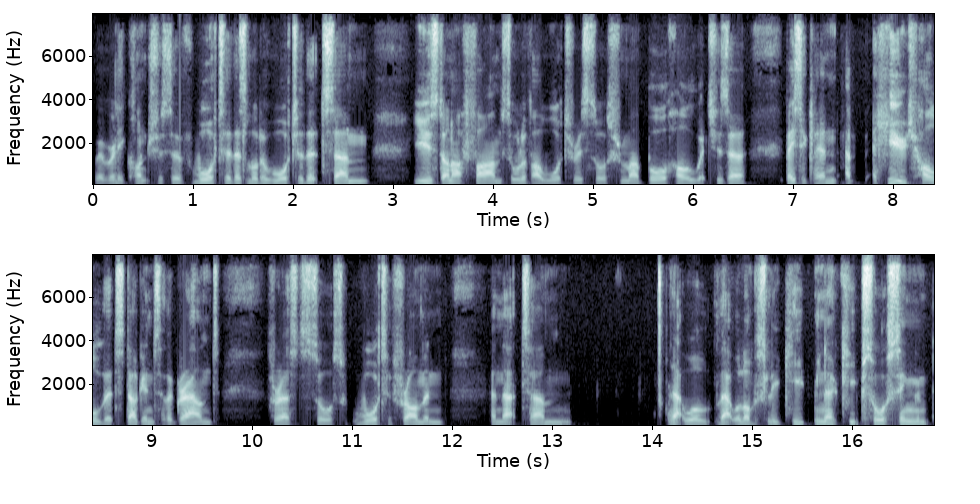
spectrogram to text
We're really conscious of water. There's a lot of water that's um, used on our farms all of our water is sourced from our borehole which is a basically an, a, a, huge hole that's dug into the ground for us to source water from. And and that um, that will that will obviously keep you know keep sourcing and,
